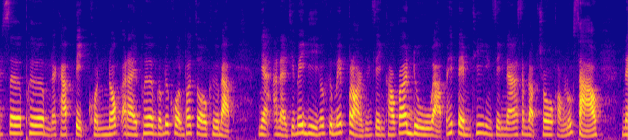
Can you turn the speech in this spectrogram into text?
นเซอร์เพิ่มนะครับติดขนนกอะไรเพิ่มกับทุกคนพ่อโจคือแบบเนี่ยอันไหนที่ไม่ดีก็คือไม่ปล่อยจริงๆ เขาก็ดูแบบให้เต็มที่จริงๆนะสำหรับโชว์ของลูกสาวใน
